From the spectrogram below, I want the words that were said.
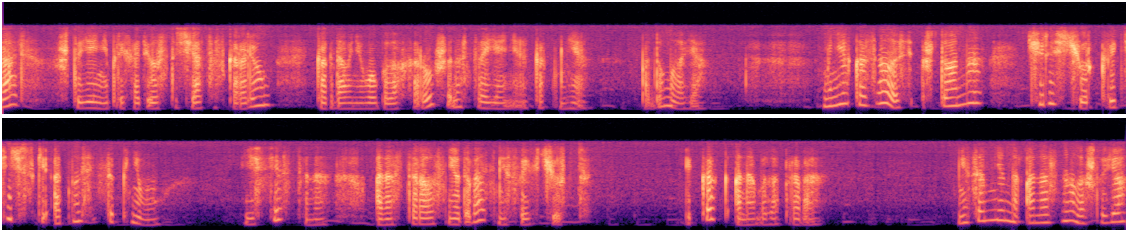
Жаль, что ей не приходилось встречаться с королем, когда у него было хорошее настроение, как мне, подумала я. Мне казалось, что она чересчур критически относится к нему. Естественно, она старалась не удавать мне своих чувств. И как она была права. Несомненно, она знала, что я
